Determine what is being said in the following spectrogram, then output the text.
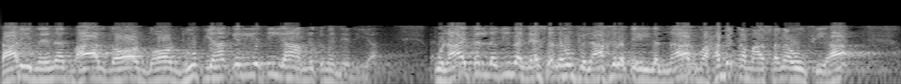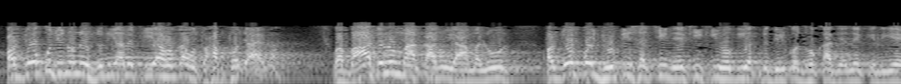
सारी मेहनत, भाग, दौड़ दौड़, धूप यहाँ के लिए थी, यहाँ हमने तुम्हें दे दिया। उलाय का लजीन लैसे लहू फिर आखिरत इन्नार वह हब का मासना फीहा। और जो कुछ इन्होंने इस दुनिया में किया होगा, वो तो हफ्त हो जाएगा। वह बातिलुम माकानू या मलून और जो कोई झूठी, सच्ची नेकी की होगी अपने दिल को धोखा देने के लिए,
